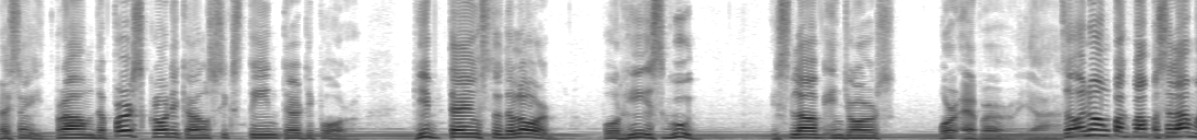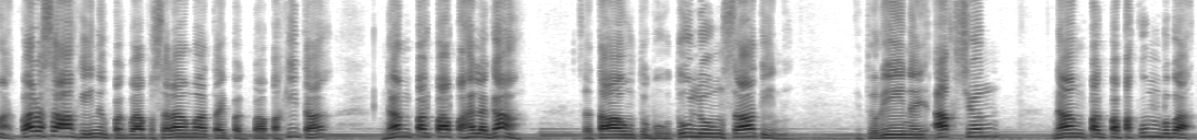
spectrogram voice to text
message from the First Chronicles 16:34. Give thanks to the Lord, for He is good. His love endures forever. Yan. So ano ang pagpapasalamat? Para sa akin, ang pagpapasalamat ay pagpapakita ng pagpapahalaga sa taong tumutulong sa atin. Ito rin ay action ng pagpapakumbaba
